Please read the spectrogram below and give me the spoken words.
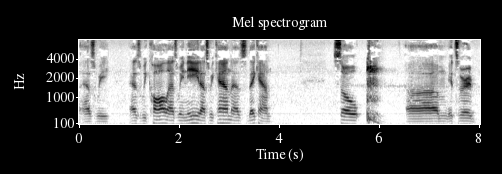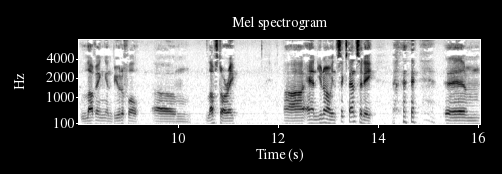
as we as we call, as we need, as we can, as they can. So um, it's a very loving and beautiful um, love story. Uh, and you know, in sixth density, um,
